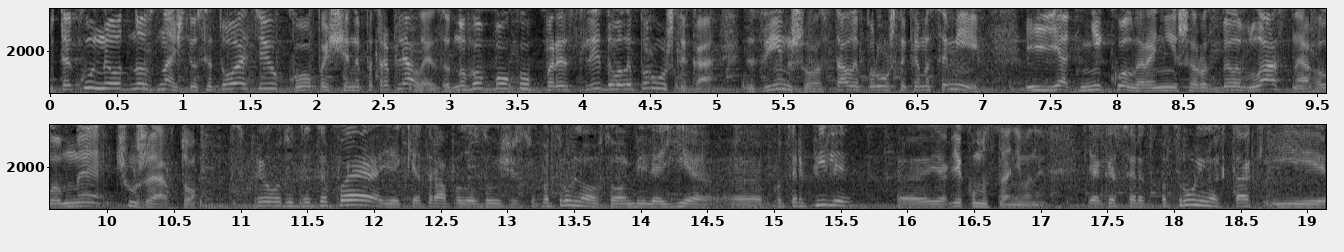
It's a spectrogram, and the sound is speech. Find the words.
В таку неоднозначну ситуацію копи ще не потрапляли. З одного боку переслідували порушника, з іншого стали порушниками самі. І як ніколи раніше розбили власне, а головне чуже авто. З приводу ДТП, яке трапило за участю патрульного автомобіля, є е, потерпілі, е, як В якому стані вони? як і серед патрульних, так і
